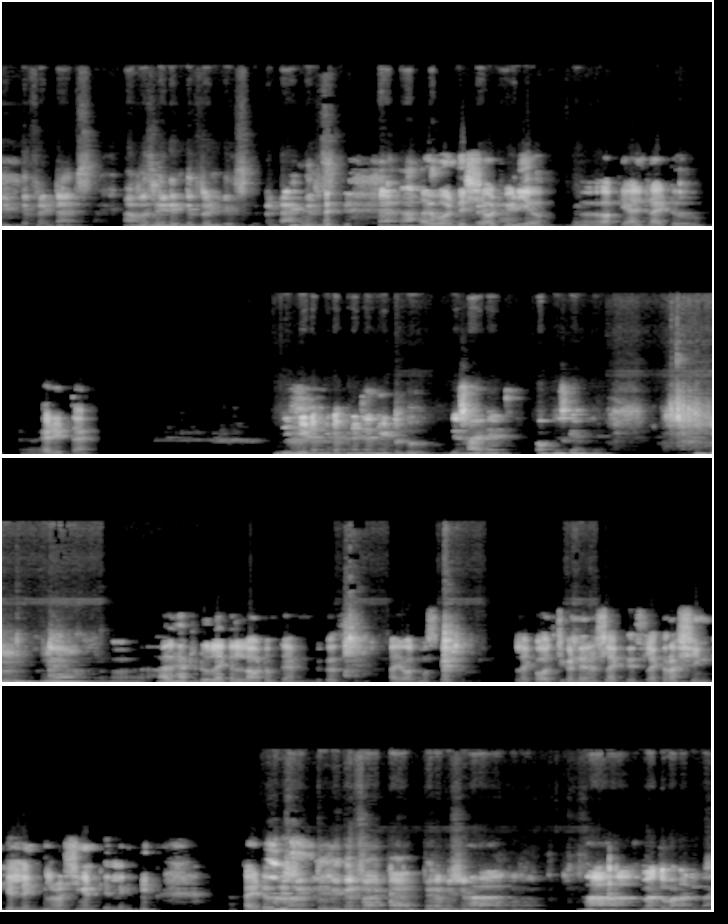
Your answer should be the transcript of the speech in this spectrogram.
in different tabs. I was getting different views, different angles. I want this short video. Yeah. Uh, okay, I'll try to uh, edit that. you, you, de- you definitely need to do this highlight of this gameplay. Mhm, yeah. Uh, I'll have to do like a lot of them because I almost get like all chicken dinners like this, like rushing, killing, rushing and killing. I do this. Stream तू भी कर सकता है तेरा भी stream हाँ। बना था ना हाँ हाँ मैं तो बना दूंगा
